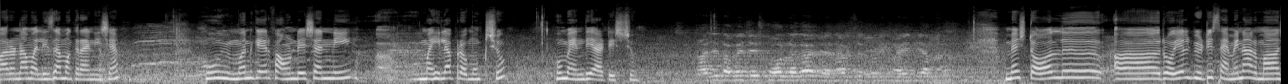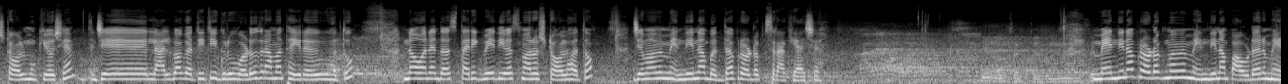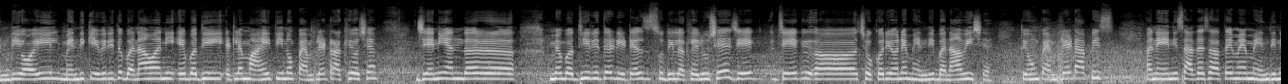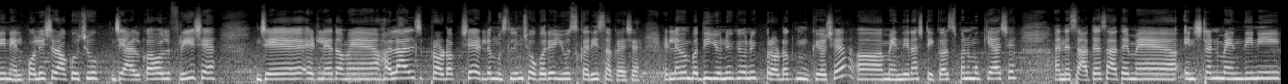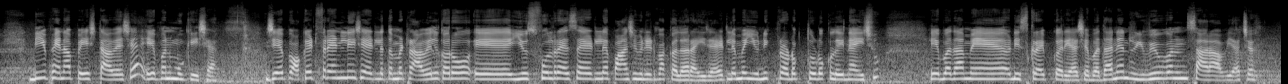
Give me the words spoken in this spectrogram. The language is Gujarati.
મારું નામ અલીઝા મકરાની છે. હું હ્યુમન કેર ફાઉન્ડેશનની મહિલા પ્રમુખ છું. હું મહેંદી આર્ટિસ્ટ છું. આજે તમે જે સ્ટોલ લગાવ્યો એના વિશે થોડી માહિતી આપશો મેં સ્ટોલ રોયલ બ્યુટી સેમિનારમાં સ્ટોલ મૂક્યો છે જે લાલબાગ અતિથિ ગૃહ વડોદરામાં થઈ રહ્યું હતું. નવ અને દસ તારીખ બે દિવસ મારો સ્ટોલ હતો જેમાં મેં મહેંદીના બધા પ્રોડક્ટ્સ રાખ્યા છે. મહેંદીના પ્રોડક્ટમાં મેં મહેંદીના પાવડર મહેંદી ઓઇલ મહેંદી કેવી રીતે બનાવવાની એ બધી એટલે માહિતીનો પેમ્પલેટ રાખ્યો છે. જેની અંદર મેં બધી રીતે ડિટેલ્સ સુધી લખેલું છે. જે જે છોકરીઓને મહેંદી બનાવી છે, તે હું પેમ્પલેટ આપીશ અને એની સાથે સાથે મેં મહેંદીની નેલ પોલિશ રાખું છું, જે આલ્કોહોલ ફ્રી છે, જે એટલે તમે હલાલ પ્રોડક્ટ છે, એટલે મુસ્લિમ છોકરીઓ યુઝ કરી શકે છે. એટલે મેં બધી યુનિક યુનિક પ્રોડક્ટ મૂક્યો છે મહેંદીના સ્ટીકર્સ પણ મૂક્યા છે અને સાથે સાથે મેં ઇન્સ્ટન્ટ મહેંદીની ડીપ એના પેસ્ટ છે, એ પણ મૂકી છે. જે પોકેટ ફ્રેન્ડલી છે, એટલે તમે ટ્રાવેલ કરો, એ યુઝફુલ રહેશે, એટલે પાંચ મિનિટમાં કલર આવી જાય. એટલે મેં યુનિક પ્રોડક્ટ થોડોક લઈને આવી છું. એ બધા મેં ડિસ્ક્રાઇબ કર્યા છે બધાને રિવ્યૂ પણ સારા આવ્યા છે.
